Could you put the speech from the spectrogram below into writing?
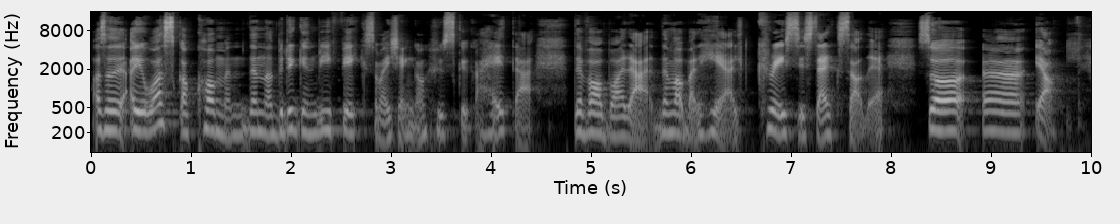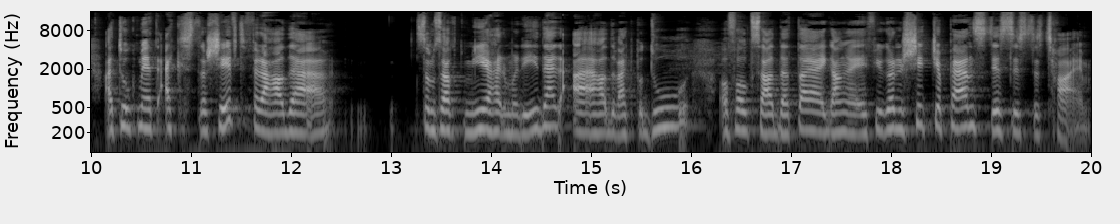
Altså, ayahuasca kom, men denne bryggen vi fikk, som jeg ikke engang husker hva heter, det var bare, den var bare helt crazy sterk, sa de. Så uh, ja. Jeg tok med et ekstra skift, for jeg hadde som sagt mye hemoroider. Jeg hadde vært på do, og folk sa dette er i gang. If you're gonna shit your pants, this is the time.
